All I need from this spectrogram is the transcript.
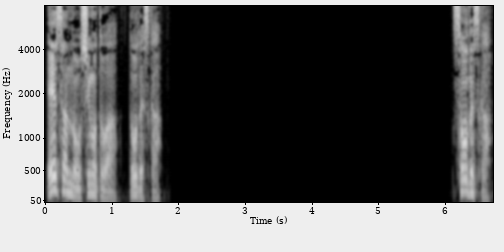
A さんのお仕事はどうですかそうですか。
